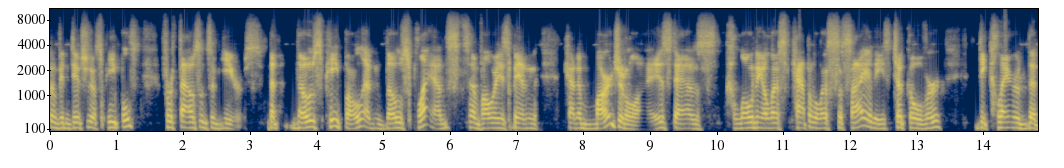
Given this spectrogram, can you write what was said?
of indigenous peoples for thousands of years. But those people and those plants have always been kind of marginalized as colonialist capitalist societies took over declared that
